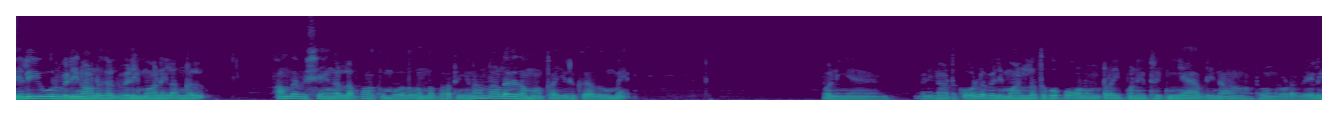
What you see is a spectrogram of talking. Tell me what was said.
வெளியூர் வெளிநாடுகள் வெளிமாநிலங்கள் அந்த விஷயங்களில் பார்க்கும்போது வந்து பார்த்திங்கன்னா நல்ல விதமாக தான் இருக்குது அதுவுமே. இப்போ நீங்கள் வெளிநாட்டுக்கோ இல்லை வெளி மாநிலத்துக்கோ போகணுன்னு ட்ரை பண்ணிகிட்ருக்கீங்க அப்படின்னா அது உங்களோட வேலை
